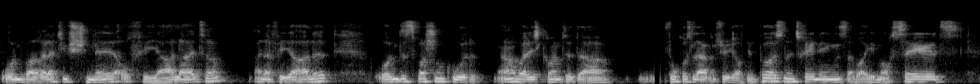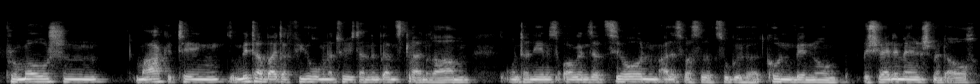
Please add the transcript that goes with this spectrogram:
und war relativ schnell auch Filialleiter einer Filiale. Und das war schon cool, ja, weil ich konnte da, Fokus lag natürlich auf den Personal Trainings, aber eben auch Sales, Promotion, Marketing, so Mitarbeiterführung natürlich dann im ganz kleinen Rahmen, Unternehmensorganisation, alles, was so dazugehört, Kundenbindung, Beschwerdemanagement auch.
